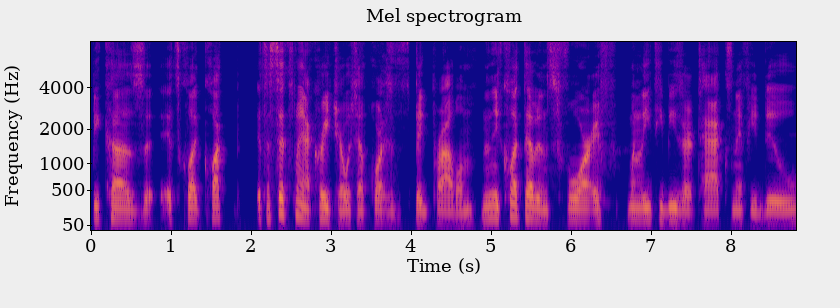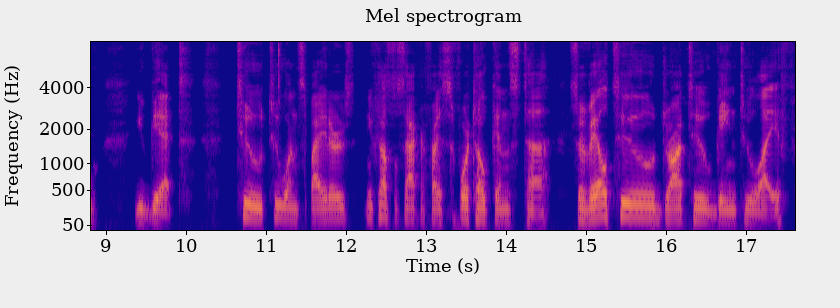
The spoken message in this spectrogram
because it's collect collect. It's a six mana creature, which of course is a big problem. then you collect evidence for if when ETBs are attacks, and if you do, you get two two one spiders. You can also sacrifice four tokens to surveil two, draw two, gain two life.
